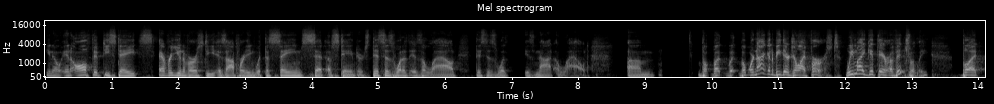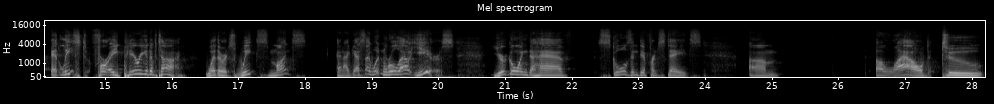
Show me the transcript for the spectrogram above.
you know, in all 50 states, every university is operating with the same set of standards. This is what is allowed. This is what is not allowed. Um, but, but but but we're not going to be there July 1st. We might get there eventually, but at least for a period of time, whether it's weeks, months, and I guess I wouldn't rule out years, you're going to have schools in different states um, allowed to,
